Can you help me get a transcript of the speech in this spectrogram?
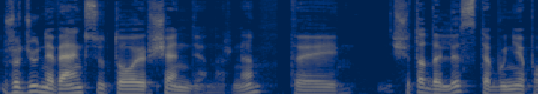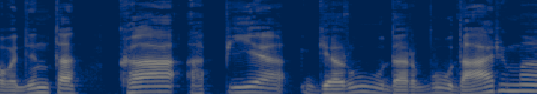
žodžiu, nevengsiu to ir šiandien, ar ne? Tai šita dalis tebūnie pavadinta, ką apie gerų darbų darimą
